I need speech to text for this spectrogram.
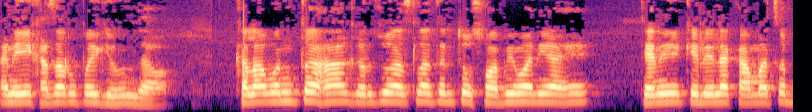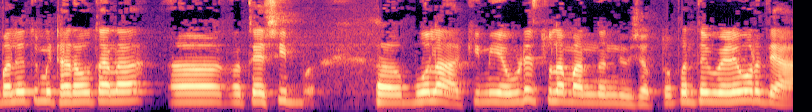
आणि एक हजार रुपये घेऊन जावा. कलावंत हा गरजू असला तरी तो स्वाभिमानी आहे. त्याने केलेल्या कामाचं भले तुम्ही ठरवताना त्याशी बोला की मी एवढेच तुला मानधन देऊ शकतो पण ते वेळेवर द्या.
